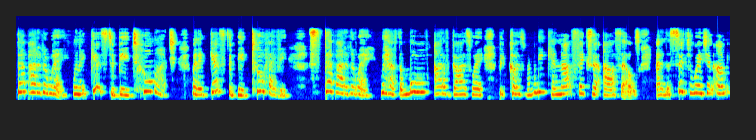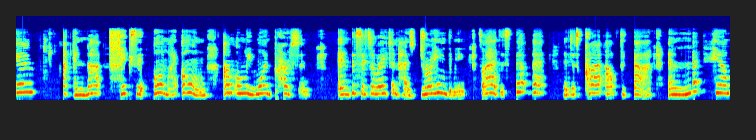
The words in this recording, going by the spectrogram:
step out of the way when it gets to be too much, when it gets to be too heavy. Step out of the way. We have to move out of God's way because we cannot fix it ourselves. And the situation I'm in, I cannot fix it on my own. I'm only one person. And this situation has drained me. So I had to step back and just cry out to God and let Him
